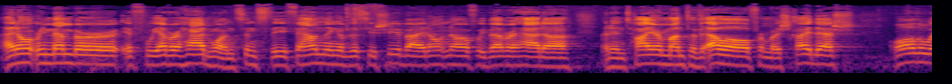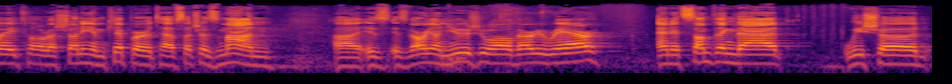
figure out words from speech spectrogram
I don't remember if we ever had one. Since the founding of this yeshiva, I don't know if we've ever had a, an entire month of Elul from Rosh Chodesh all the way till Rosh Hashanah Kippur to have such a Zman uh, is, is very unusual, very rare, and it's something that we should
